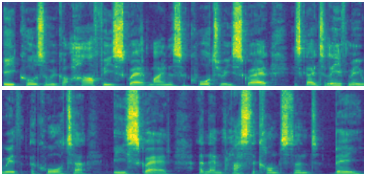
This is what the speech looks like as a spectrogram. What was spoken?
equals, and we've got half e squared minus a quarter e squared is going to leave me with a quarter e squared, and then plus the constant b.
